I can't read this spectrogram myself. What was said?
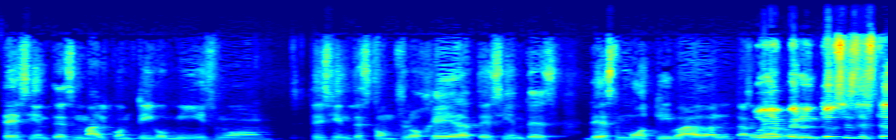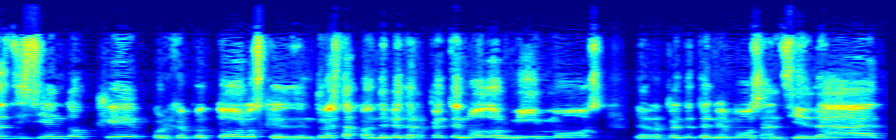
te sientes mal contigo mismo, te sientes con flojera, te sientes desmotivado, aletargado. Oye, pero entonces estás diciendo que, por ejemplo, todos los que dentro de esta pandemia de repente no dormimos, de repente tenemos ansiedad,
